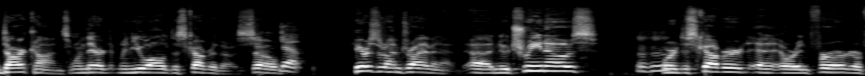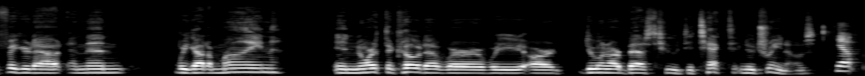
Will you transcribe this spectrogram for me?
Darkons, when they're when you all discover those. So Yeah. here's what I'm driving at: uh, neutrinos Mhm. were discovered uh, or inferred or figured out, and then we got a mine in North Dakota where we are doing our best to detect neutrinos. Yep.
